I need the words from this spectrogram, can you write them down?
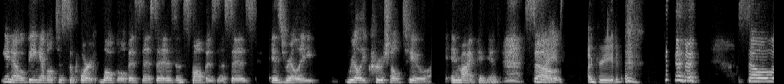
you know being able to support local businesses and small businesses is really really crucial too, in my opinion. So, right. agreed. so,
